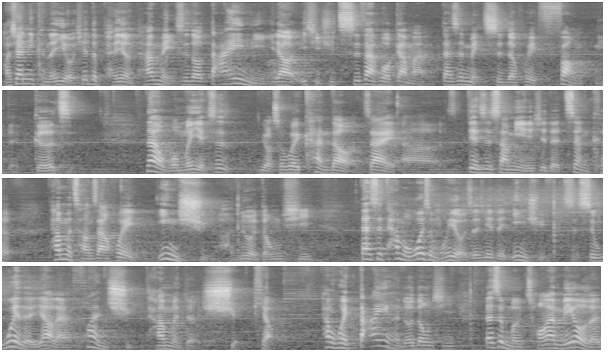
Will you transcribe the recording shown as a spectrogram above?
好像你可能有些的朋友，他每次都答应你要一起去吃饭或干嘛，但是每次都会放你的鸽子。那我们也是有时候会看到，在呃电视上面一些的政客，他们常常会应许很多的东西，但是他们为什么会有这些的应许？只是为了要来换取他们的选票。他们会答应很多东西，但是我们从来没有人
